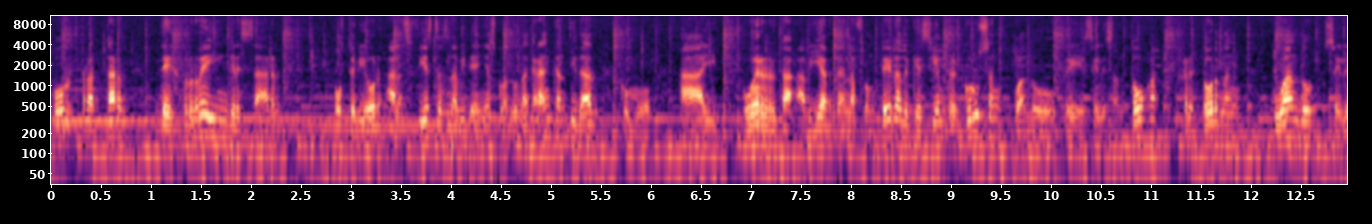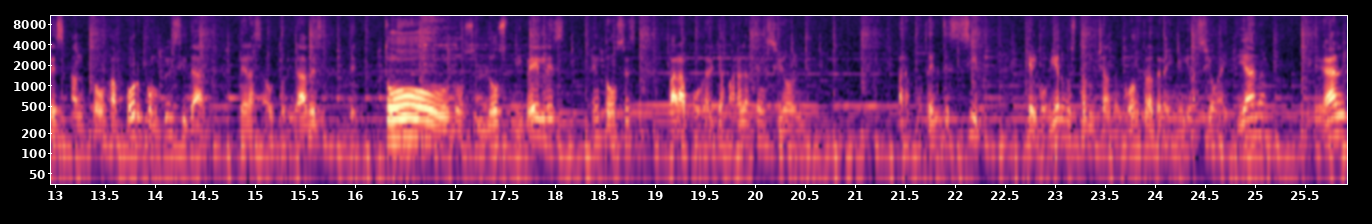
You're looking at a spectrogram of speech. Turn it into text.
por tratar de reingresar posterior a las fiestas navideñas, cuando una gran cantidad, como hay puerta abierta en la frontera, de que siempre cruzan cuando eh, se les antoja, retornan cuando se les antoja por complicidad de las autoridades de todos los niveles. Entonces, para poder llamar a la atención, para poder decir que el gobierno está luchando en contra de la inmigración haitiana, ilegal,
